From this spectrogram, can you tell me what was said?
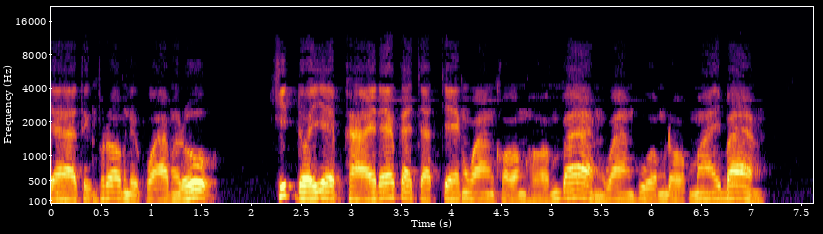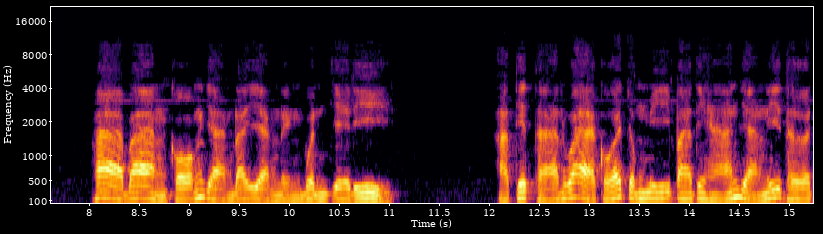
ญาถึงพร้อมในความรู้คิดโดยแยบคายแล้วก็จัดแจงวางของหอมบ้าง วางพวงดอกไม้บ้าง ผ้าบ้างของอย่างใดอย่างหนึ่งบนเจดีย์อธิษฐานว่าขอจงมีปาฏิหาริย์อย่างนี้เถิด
